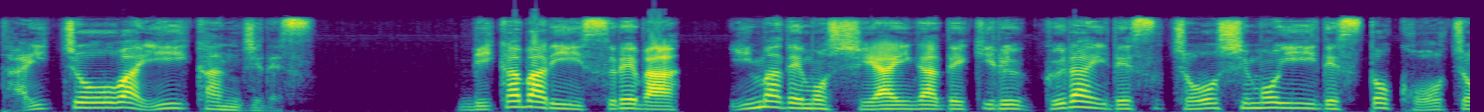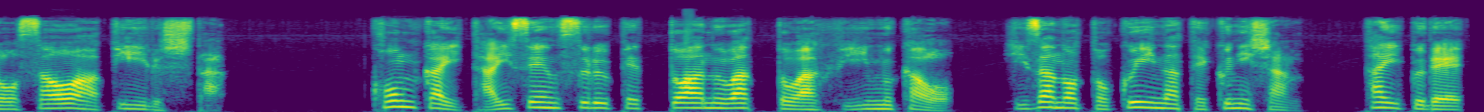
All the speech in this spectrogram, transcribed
体調はいい感じです。リカバリーすれば今でも試合ができるぐらいです。調子もいいですと好調さをアピールした。今回対戦するペットアヌワットはフィームカオ、膝の得意なテクニシャン、タイプで、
